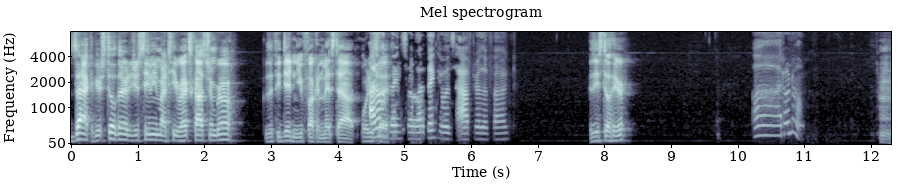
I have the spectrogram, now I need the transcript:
Zach, if you're still there, did you see me in my T Rex costume, bro? Because if you didn't, you fucking missed out. What do you say? I don't think so. I think it was after the fact. Is he still here? Uh, I don't know. Hmm.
